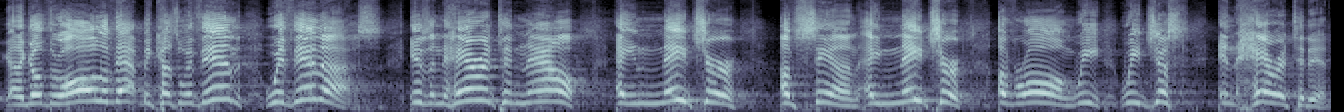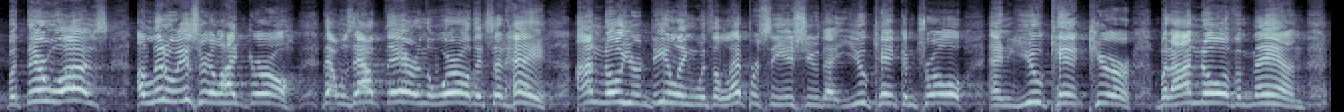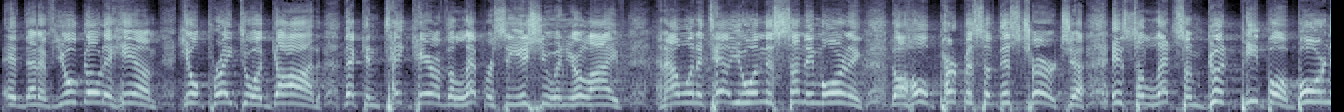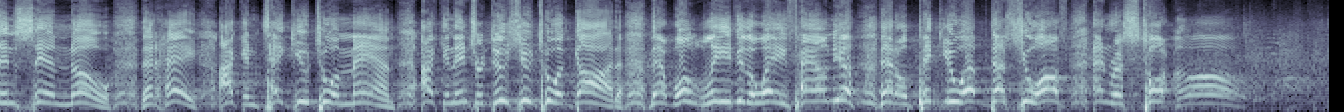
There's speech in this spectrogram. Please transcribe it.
You got to go through all of that because within within us is inherited now a nature of sin, a nature of wrong. We we just inherited it. But there was a little Israelite girl that was out there in the world that said, Hey, I know you're dealing with a leprosy issue that you can't control and you can't cure, but I know of a man eh, that if you'll go to him, he'll pray to a God that can take care of the leprosy issue in your life. And I want to tell you on this Sunday morning, the whole purpose of this church uh, is to let some good people born in sin know that, hey, I can take you to a man, I can introduce you to a God that won't leave you the way He found you, that'll pick you up, dust you off, and restore. Oh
